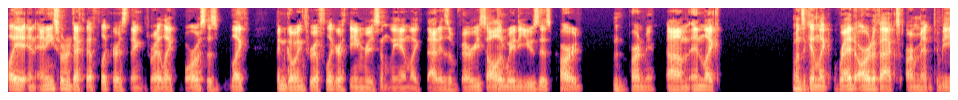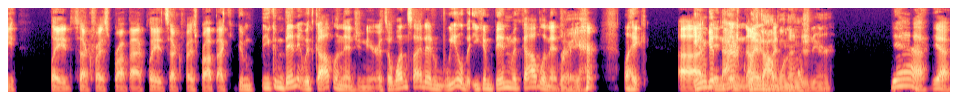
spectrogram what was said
play it in any sort of deck that flickers things, right? Like Boros has like been going through a flicker theme recently, and like that is a very solid way to use this card. Pardon me. Um, and like once again, like red artifacts are meant to be played, sacrifice, brought back, played, sacrifice, brought back. You can you can bin it with Goblin Engineer. It's a one sided wheel that you can bin with Goblin Engineer. like uh, and get and- back and with Goblin Engineer. yeah, yeah.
